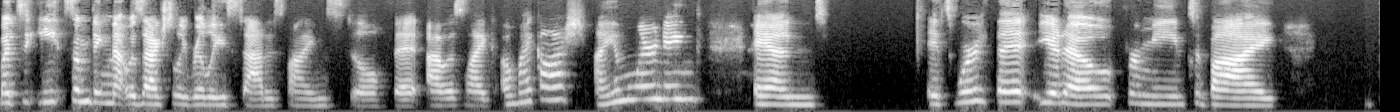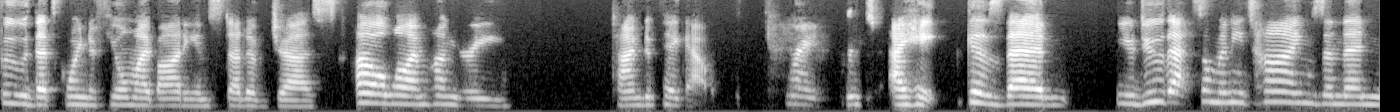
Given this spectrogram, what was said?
But to eat something that was actually really satisfying still fit, I was like, oh my gosh, I am learning. And it's worth it, you know, for me to buy food that's going to fuel my body instead of just, oh, well, I'm hungry. Time to pick out right. which I hate because then you do that so many times and then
